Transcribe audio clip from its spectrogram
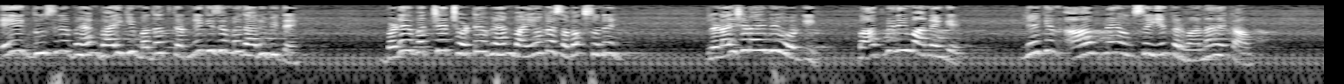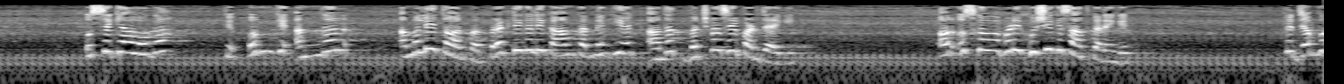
ایک دوسرے بہن بھائی کی مدد کرنے کی ذمہ داری بھی دیں۔ بڑے بچے، چھوٹے بہن بھائیوں کا سبق سنیں۔ لڑائی شڑائی بھی ہوگی، بات بھی نہیں مانیں گے۔ لیکن آپ نے ان سے یہ کروانا ہے کام۔ اس سے کیا ہوگا کہ ان کے اندر عملی طور پر پریکٹیکلی کام کرنے کی ایک عادت بچپن سے ہی پڑ جائے گی۔ اور اس کو وہ بڑی خوشی کے ساتھ کریں گے۔ پھر جب وہ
